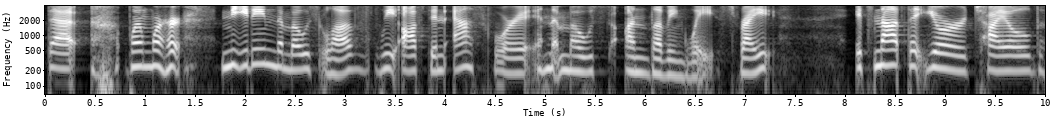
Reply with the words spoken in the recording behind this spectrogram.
that when we're needing the most love, we often ask for it in the most unloving ways, right? It's not that your child,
